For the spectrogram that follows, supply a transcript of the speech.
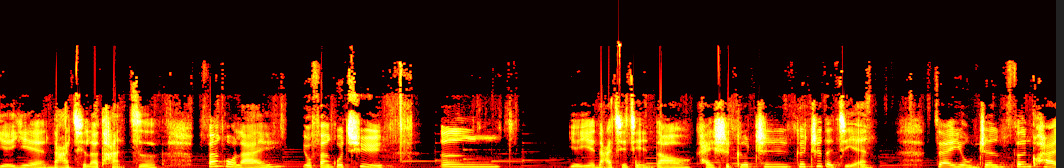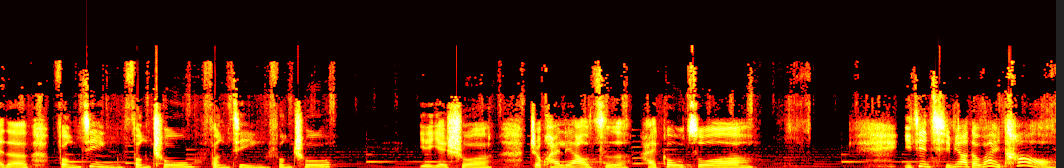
爷爷拿起了毯子，翻过来又翻过去。嗯，爷爷拿起剪刀，开始咯吱咯吱的剪，再用针分块的缝进缝出，缝进缝出。爷爷说：“这块料子还够做一件奇妙的外套。”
